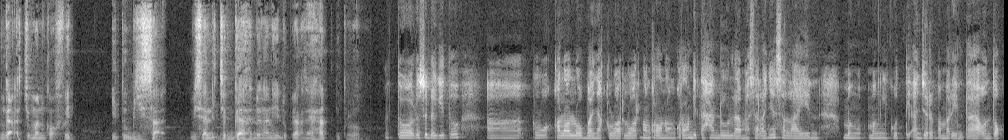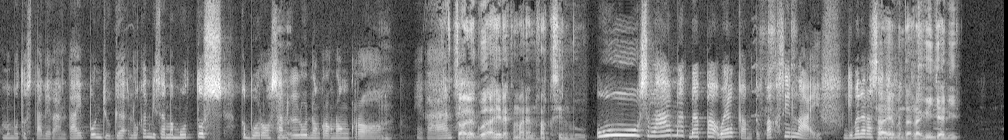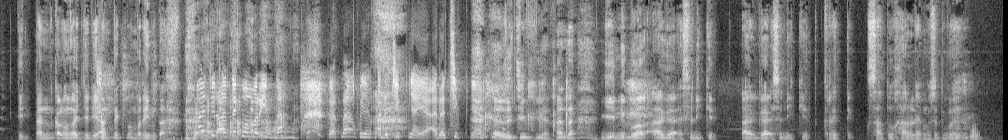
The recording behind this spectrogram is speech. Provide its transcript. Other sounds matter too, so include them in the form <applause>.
nggak cuman covid, itu bisa bisa dicegah dengan hidup yang sehat gitu loh. Betul, terus udah gitu eh, kelu- kalau lo banyak keluar-luar nongkrong-nongkrong ditahan dulu lah. Masalahnya selain meng- mengikuti anjuran pemerintah untuk memutus tali rantai pun juga lo kan bisa memutus keborosan lo nongkrong-nongkrong, ya kan? Soalnya gue akhirnya kemarin vaksin bu. Uh, selamat Bapak, welcome to Vaksin Life. Gimana Saya rasanya? bentar lagi jadi titan, kalau nggak jadi antek pemerintah. <laughs> Anjir antek pemerintah. <laughs> Karena punya ada chipnya ya, ada chipnya. <laughs> ada chipnya. Karena gini gue agak sedikit agak sedikit kritik satu hal ya maksud gue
